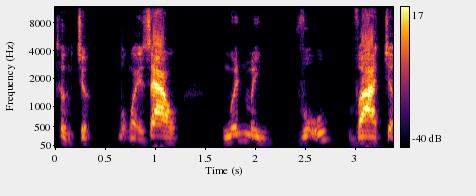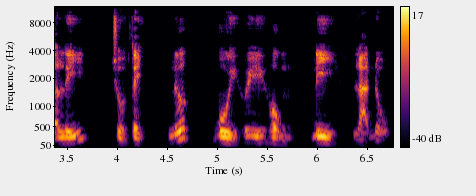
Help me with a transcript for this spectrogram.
Thường trực Bộ Ngoại giao Nguyễn Minh Vũ và trợ lý Chủ tịch nước Bùi Huy Hùng đi là đủ.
